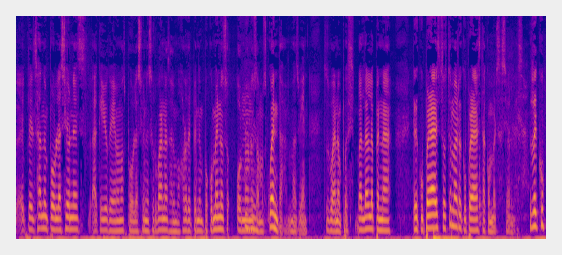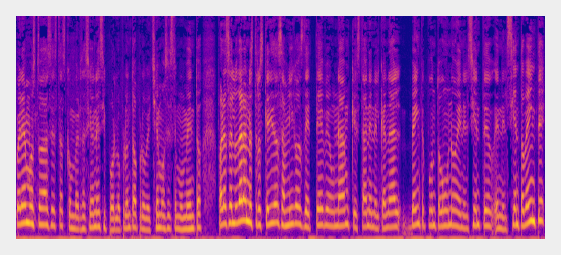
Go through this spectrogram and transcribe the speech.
eh, pensando en poblaciones, aquello que llamamos poblaciones urbanas, a lo mejor depende un poco menos o no nos damos cuenta, más bien. Entonces, bueno, pues valdrá la pena recuperar estos temas, recuperar esta conversación. Recuperemos todas estas conversaciones y por lo pronto aprovechemos este momento para saludar a nuestros queridos amigos de TV UNAM que están en el canal 20.1 en en el 120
